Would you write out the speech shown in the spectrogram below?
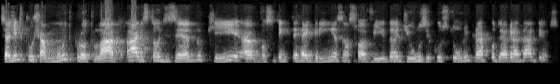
Se a gente puxar muito para o outro lado, ah, eles estão dizendo que ah, você tem que ter regrinhas na sua vida de uso e costume para poder agradar a Deus.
